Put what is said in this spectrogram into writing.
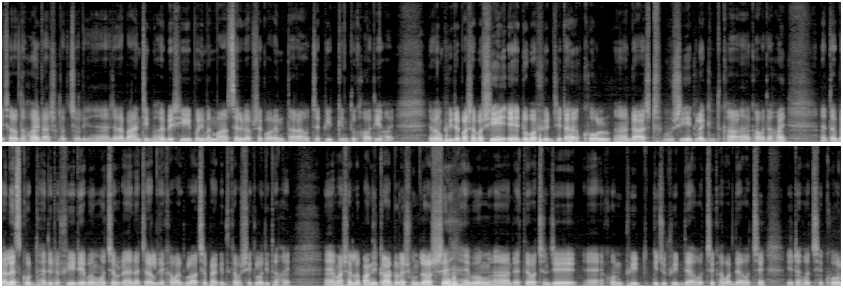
এছাড়া তো হয় না আসলে অ্যাকচুয়ালি যারা বাণিজ্যিকভাবে বেশি পরিমাণ মাছের ব্যবসা করেন, তারা হচ্ছে ফিড কিন্তু খাওয়াতেই হয়। এবং ফিডের পাশাপাশি ডোবা ফিড যেটা, খোল ডাস্ট ভুসি, এগুলো কিন্তু খাওয়াতে হয়। তো ব্যালেন্স করতে হয় দুটো ফিড এবং হচ্ছে ন্যাচারাল যে খাবারগুলো আছে, প্রাকৃতিক খাবার, সেগুলো দিতে হয়। মার্শাল্লাহ পানির কালারটা অনেক সুন্দর আসছে এবং দেখতে পাচ্ছেন যে এখন ফিড কিছু ফিড দেওয়া হচ্ছে, খাবার দেওয়া হচ্ছে। এটা হচ্ছে খোল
